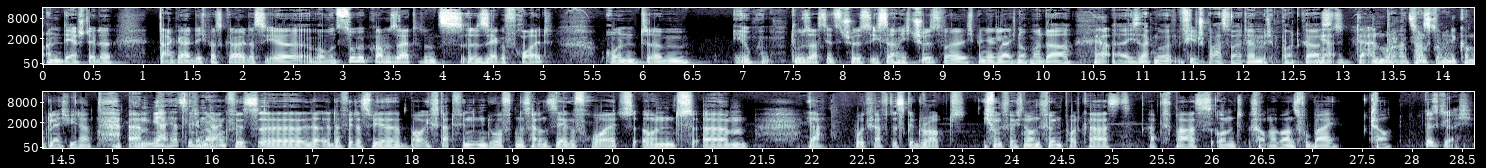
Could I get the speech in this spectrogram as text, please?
an der Stelle danke an dich, Pascal, dass ihr auf uns zugekommen seid, hat uns äh, sehr gefreut und ähm, Du sagst jetzt Tschüss, ich sag nicht Tschüss, weil ich bin ja gleich nochmal da. Ja. Äh, ich sag nur viel Spaß weiter mit dem Podcast. Ja, der Anmoderationscomedy kommt gleich wieder. Ähm, ja, herzlichen genau. Dank fürs äh, dafür, dass wir bei euch stattfinden durften. Das hat uns sehr gefreut und ähm, ja, Botschaft ist gedroppt. Ich wünsche euch noch einen schönen Podcast. Habt Spaß und schaut mal bei uns vorbei. Ciao. Bis gleich.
